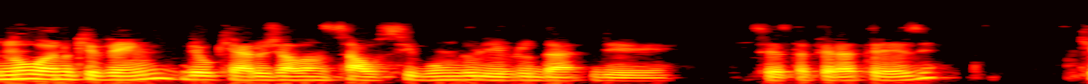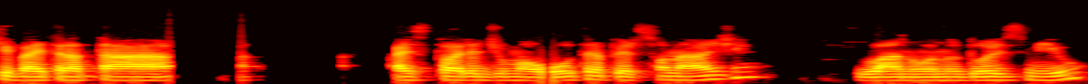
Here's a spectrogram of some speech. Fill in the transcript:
No ano que vem, eu quero já lançar o segundo livro da, de Sexta-feira 13, que vai tratar a história de uma outra personagem, lá no ano 2000,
